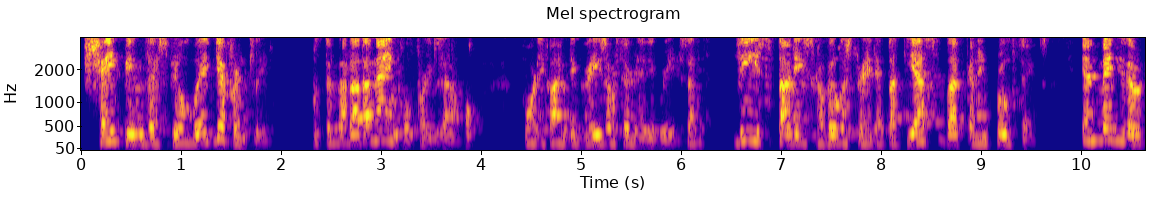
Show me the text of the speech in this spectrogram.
shaping the spillway differently? Put them at an angle, for example, 45 degrees or 30 degrees. And these studies have illustrated that yes, that can improve things. And maybe there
